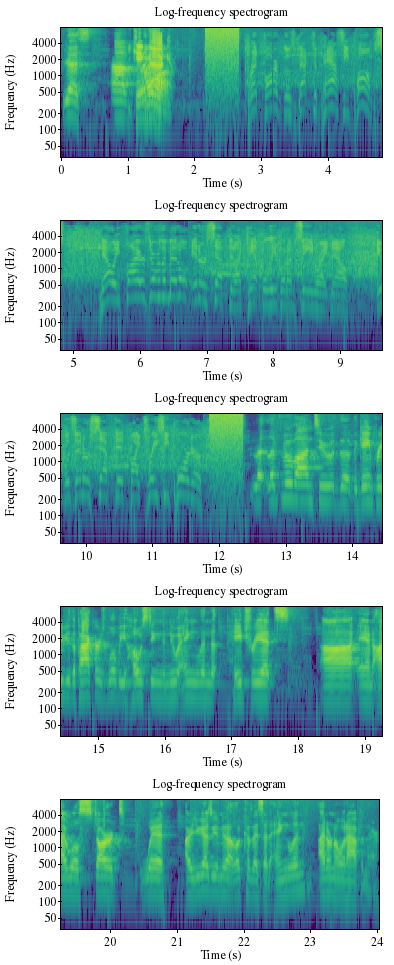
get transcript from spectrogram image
Yes. Um, You came back. Brett Favre goes back to pass. He pumps. Now he fires over the middle. Intercepted. I can't believe what I'm seeing right now. It was intercepted by Tracy Porter. Let, us move on to the, the game preview. The Packers will be hosting the New England Patriots. Uh, and I will start with. Are you guys giving me that look because I said England? I don't know what happened there.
